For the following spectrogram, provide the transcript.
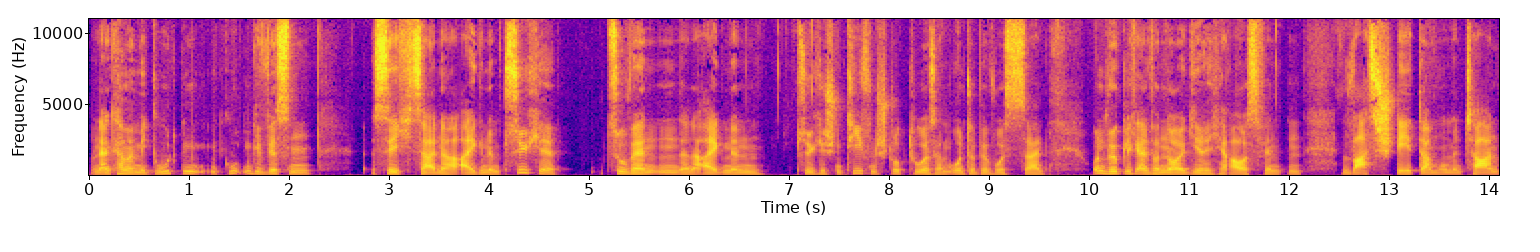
Und dann kann man mit gutem, mit gutem Gewissen sich seiner eigenen Psyche zuwenden, seiner eigenen psychischen Tiefenstruktur, seinem Unterbewusstsein und wirklich einfach neugierig herausfinden, was steht da momentan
